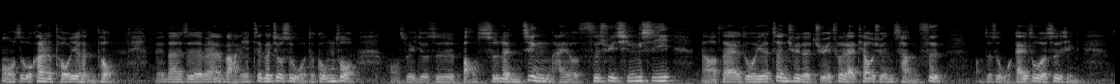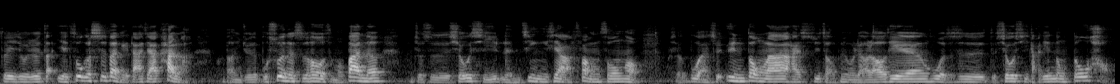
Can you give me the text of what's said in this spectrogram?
哦，这我看了头也很痛。对，但是没办法，因为这个就是我的工作。哦，所以就是保持冷静，还有思绪清晰，然后再来做一些正确的决策来挑选场次。哦，这是我该做的事情。所以就我觉得也做个示范给大家看啦。当你觉得不顺的时候怎么办呢？就是休息、冷静一下、放松哦。不管是运动啦，还是去找朋友聊聊天，或者是休息打电动都好。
